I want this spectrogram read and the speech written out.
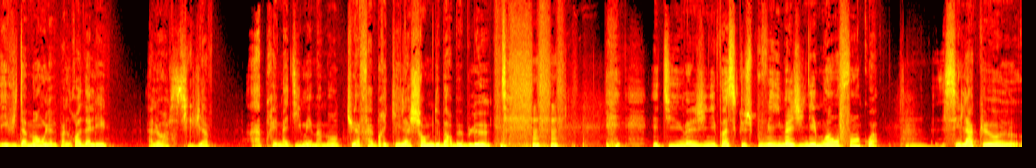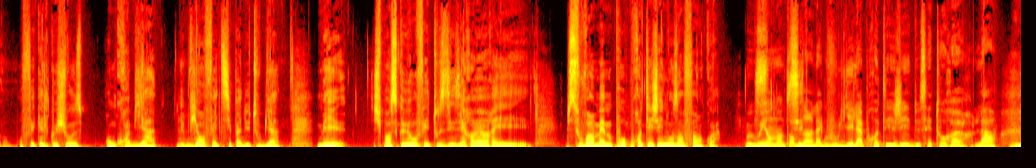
Et évidemment, où il n'avait pas le droit d'aller. Alors Sylvia, après, m'a dit, mais maman, tu as fabriqué la chambre de Barbe Bleue. et, et tu imaginais pas ce que je pouvais imaginer, moi, enfant, quoi. C'est là que euh, on fait quelque chose qu'on croit bien, et puis en fait, c'est pas du tout bien. Mais je pense qu'on fait tous des erreurs, et souvent même pour protéger nos enfants, quoi. Oui, oui, on entend bien là que vous vouliez la protéger de cette horreur-là, Mm.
